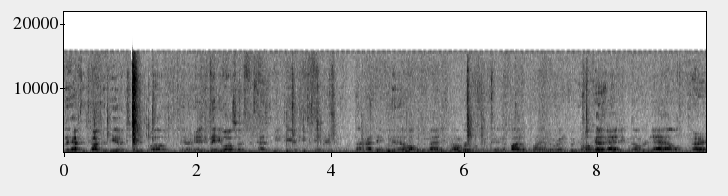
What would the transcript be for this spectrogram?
they have to talk to DOT as well, and they do also have to, has to meet DOT standards. I I think we can come up with a magic number in the final plan, though, right? If we come up with a Okay. magic number now, All right,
